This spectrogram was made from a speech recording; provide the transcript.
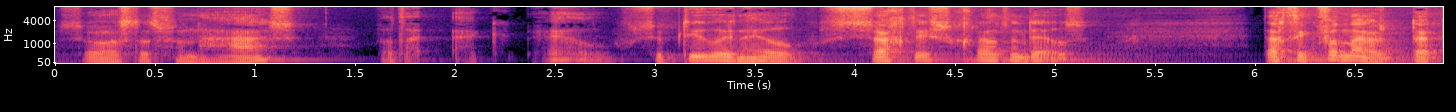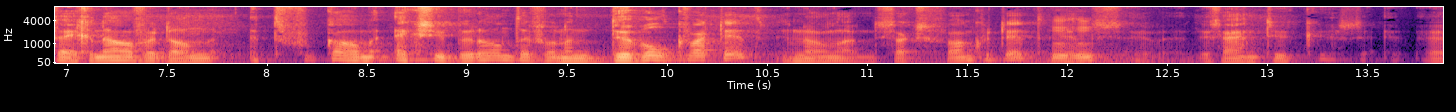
zoals dat van Haas, wat eigenlijk heel subtiel en heel zacht is, grotendeels. Dacht ik van nou, daartegenover dan het voorkomen exuberante van een dubbel kwartet en dan een saxofoonkwartet. Mhm. Dus, eh, er zijn natuurlijk eh,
